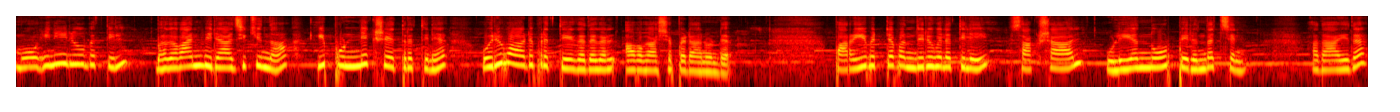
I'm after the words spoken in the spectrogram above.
മോഹിനി രൂപത്തിൽ ഭഗവാൻ വിരാജിക്കുന്ന ഈ പുണ്യക്ഷേത്രത്തിന് ഒരുപാട് പ്രത്യേകതകൾ അവകാശപ്പെടാനുണ്ട്. പറയുപറ്റ പന്തിരുകുലത്തിലെ സാക്ഷാൽ ഉളിയന്നൂർ പെരുന്തച്ചൻ അതായത്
